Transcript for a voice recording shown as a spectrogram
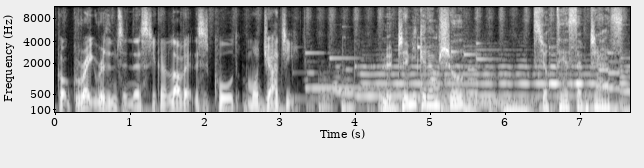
Got great rhythms in this. You're going to love it. This is called Modjadji. Le Jamie Cullum Show sur TSF Jazz.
